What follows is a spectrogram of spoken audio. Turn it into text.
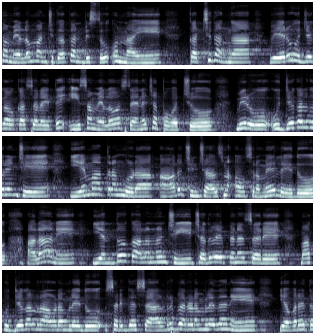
సమయంలో మంచిగా కనిపిస్తూ ఉన్నాయి. ఖచ్చితంగా వేరే ఉద్యోగ అవకాశాలు అయితే ఈ సమయంలో వస్తాయని చెప్పవచ్చు. మీరు ఉద్యోగాల గురించి ఏమాత్రం కూడా ఆలోచించాల్సిన అవసరమే లేదు. అలానే ఎంతో కాలం నుంచి చదువు అయిపోయినా సరే మాకు ఉద్యోగాలు రావడం లేదు సరిగ్గా శాలరీ పెరగడం లేదని ఎవరైతే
